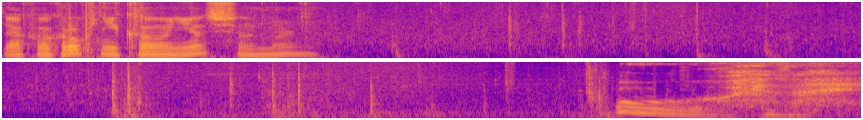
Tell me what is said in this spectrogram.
Так, вокруг никого нет, все нормально. Ух, да.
